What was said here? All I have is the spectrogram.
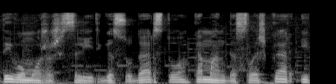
ты его можешь слить государству, команда слэшкар и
